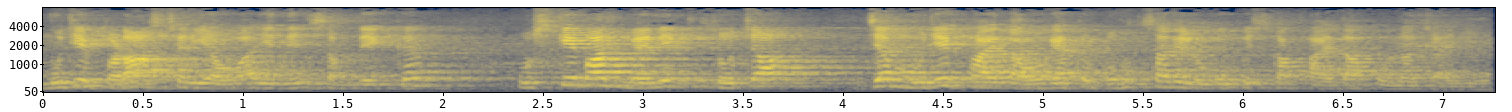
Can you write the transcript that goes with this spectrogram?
मुझे बड़ा आश्चर्य हुआ ये सब देखकर। उसके बाद मैंने सोचा, जब मुझे फ़ायदा हो गया तो बहुत सारे लोगों को इसका फ़ायदा होना चाहिए।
